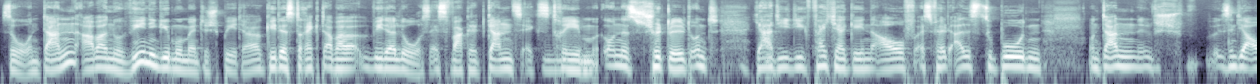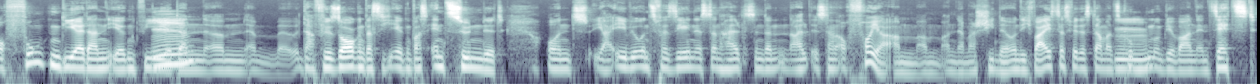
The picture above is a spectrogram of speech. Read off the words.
so und dann aber nur wenige Momente später geht es direkt aber wieder los. Es wackelt ganz extrem und es schüttelt und ja, die, die Fächer gehen auf, es fällt alles zu Boden. Und dann äh, sind ja auch Funken, die ja dann irgendwie dann ähm, ähm, dafür sorgen, dass sich irgendwas entzündet. Und ja, ehe wir uns versehen, ist dann halt, sind dann halt, ist dann auch Feuer am, am, an der Maschine. Und ich weiß, dass wir das damals guckten und wir waren entsetzt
